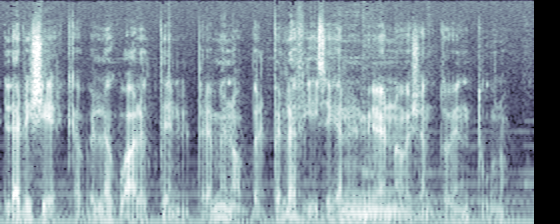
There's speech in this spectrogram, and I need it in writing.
e la ricerca per la quale ottenne il premio Nobel per la fisica nel 1921.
